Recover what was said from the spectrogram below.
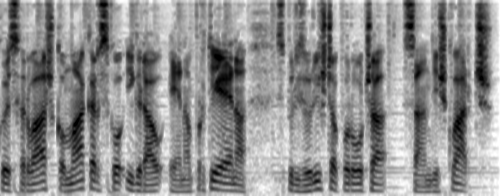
ko je s Hrvaško Makarsko igral 1 proti 1. Z prizorišča poroča Sandi Škvarč.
